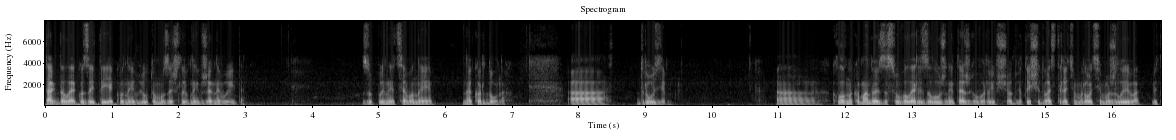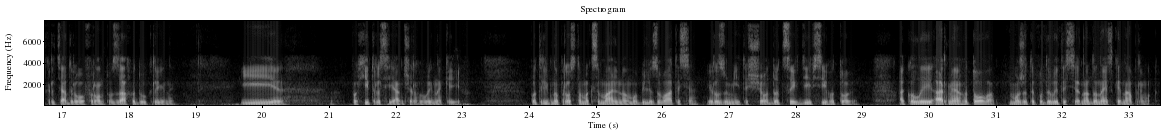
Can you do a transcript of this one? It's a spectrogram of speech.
так далеко зайти, як вони в лютому зайшли, в них вже не вийде. Зупиняться вони на кордонах. А, друзі, а, головнокомандувач ЗСУ Валерій Залужний теж говорив, що у 2023 році можливе відкриття другого фронту з заходу України і похід росіян черговий на Київ. Потрібно просто максимально мобілізуватися і розуміти, що до цих дій всі готові. А коли армія готова, можете подивитися на Донецький напрямок.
